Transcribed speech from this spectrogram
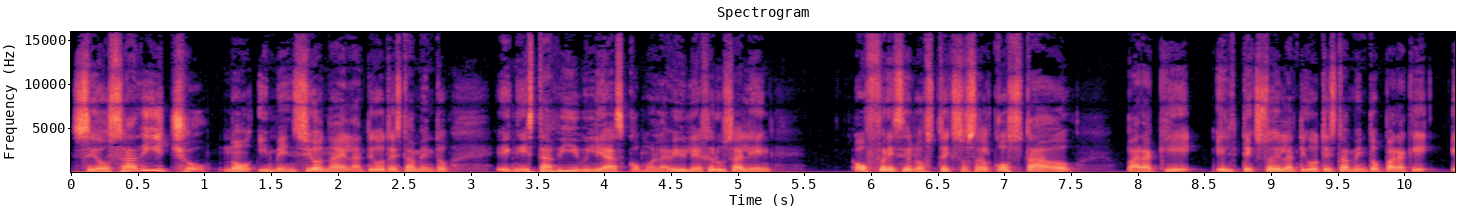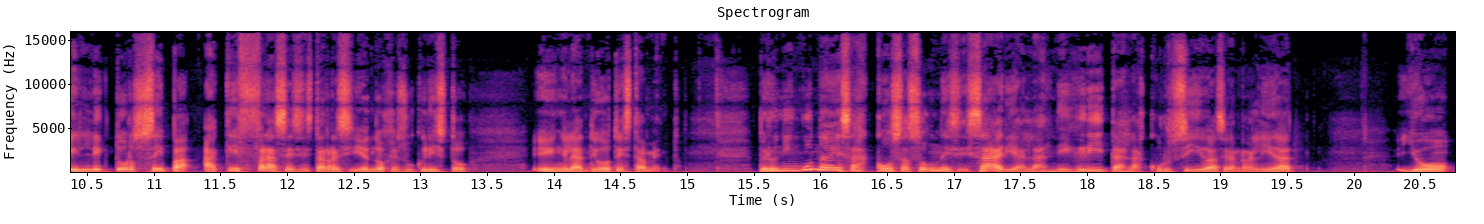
se os ha dicho, ¿no? Y menciona el Antiguo Testamento, en estas Biblias, como la Biblia de Jerusalén, ofrece los textos al costado para que el texto del Antiguo Testamento, para que el lector sepa a qué frases está recibiendo Jesucristo en el Antiguo Testamento. Pero ninguna de esas cosas son necesarias, las negritas, las cursivas, en realidad yo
